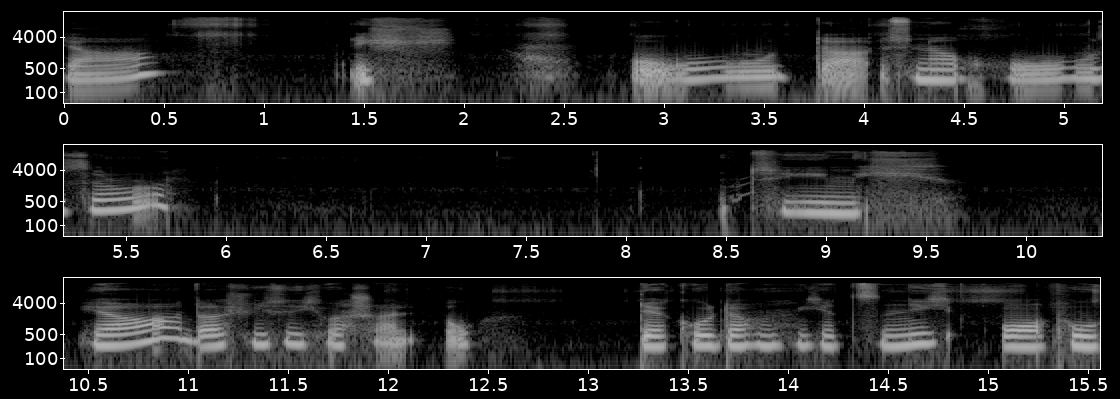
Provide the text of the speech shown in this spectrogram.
Ja. Ich Oh, da ist eine Rose. Die mich. Ja, da schieße ich wahrscheinlich. Oh, der Kohl darf mich jetzt nicht. Oh, puh.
